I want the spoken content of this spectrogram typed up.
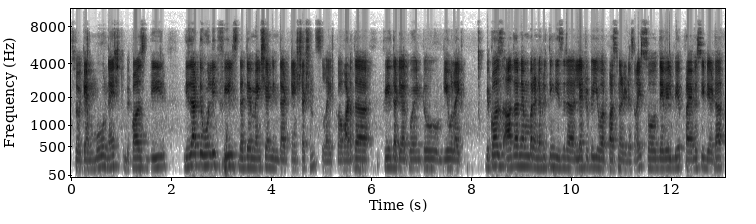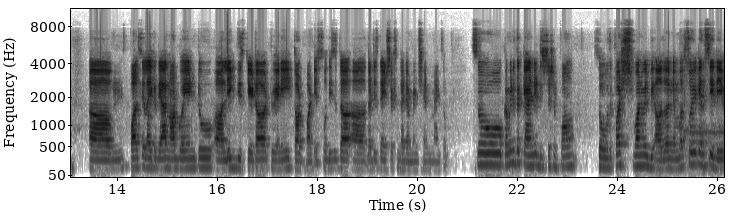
so you can move next because the these are the only fields that they mentioned in that instructions. Like what are the fields that you are going to give like because Aadhaar number and everything is related to your personal data right? So they will be a privacy data um, policy like they are not going to uh, leak this data to any third party. So this is the uh, that is the instruction that i mentioned maximum. So coming to the candidate registration form. So the first one will be Aadhaar number. So you can see the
